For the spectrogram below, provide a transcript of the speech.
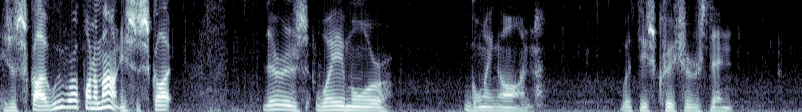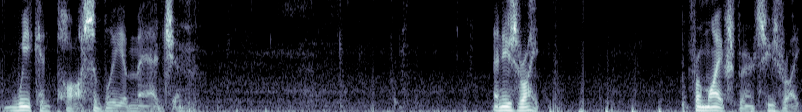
he says, Scott, we were up on a mountain. He says, Scott, there is way more going on with these creatures than we can possibly imagine. And he's right. From my experience, he's right.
